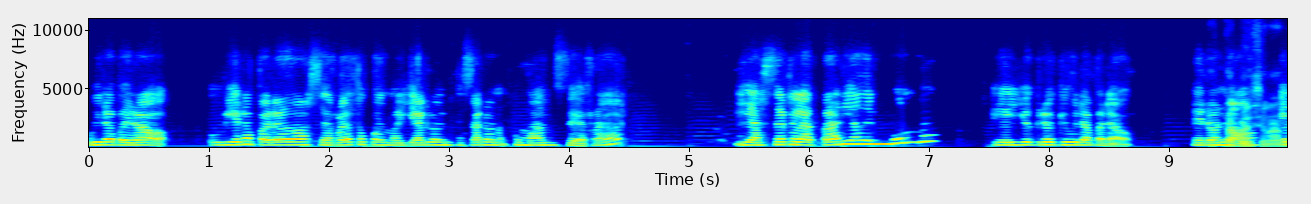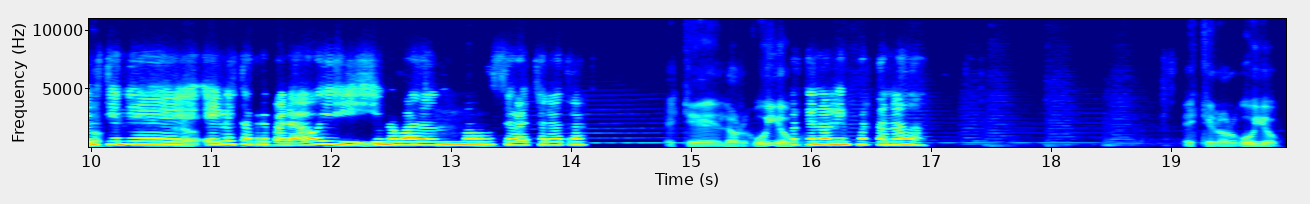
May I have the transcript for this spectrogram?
hubiera parado, hubiera parado hace rato cuando ya lo empezaron como a encerrar y a hacer la paria del mundo, eh, yo creo que hubiera parado. Pero no, él tiene, él está preparado y, y no va, no se va a echar atrás Es que el orgullo, porque no le importa nada. Es que el orgullo.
